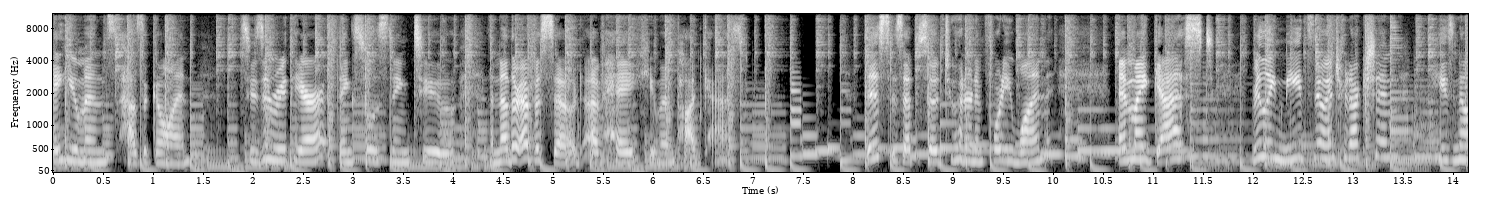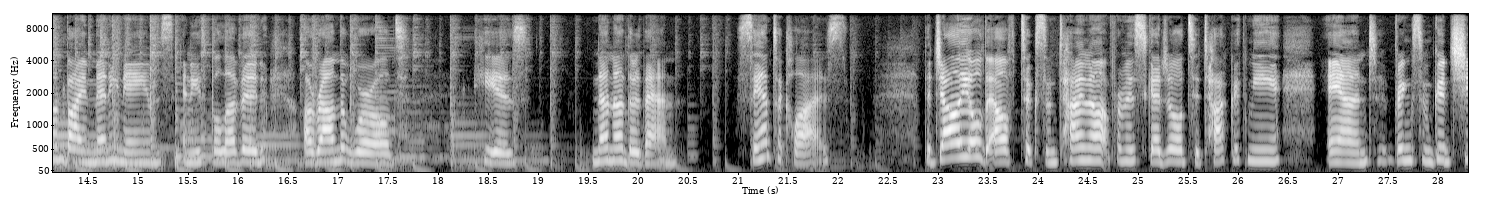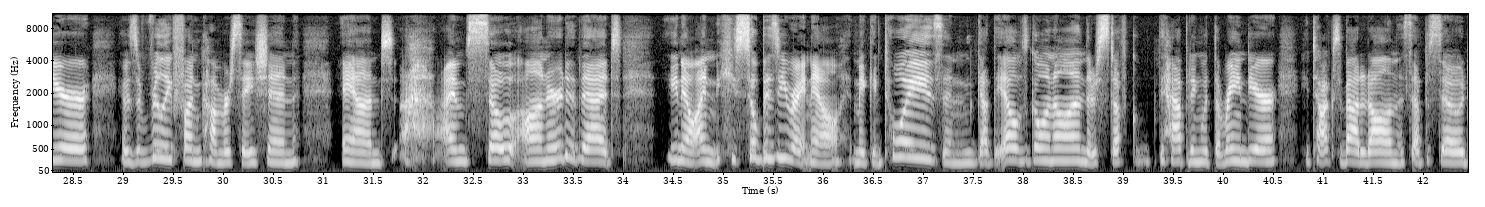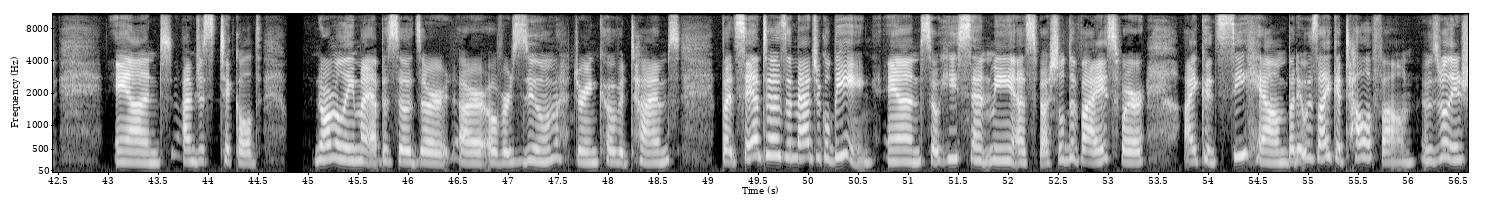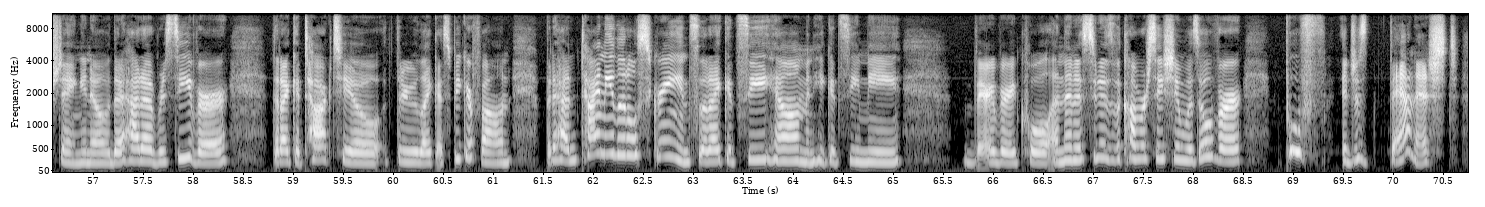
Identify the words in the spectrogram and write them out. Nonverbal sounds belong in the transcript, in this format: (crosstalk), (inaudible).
Hey humans, how's it going? Susan Ruth here. Thanks for listening to another episode of Hey Human Podcast. This is episode 241, and my guest really needs no introduction. He's known by many names and he's beloved around the world. He is none other than Santa Claus. The jolly old elf took some time out from his schedule to talk with me and bring some good cheer. It was a really fun conversation, and (sighs) I'm so honored that you know, I'm, he's so busy right now making toys and got the elves going on. There's stuff happening with the reindeer. He talks about it all in this episode. And I'm just tickled. Normally, my episodes are, are over Zoom during COVID times, but Santa is a magical being. And so he sent me a special device where I could see him, but it was like a telephone. It was really interesting. You know, they had a receiver that I could talk to through like a speakerphone, but it had a tiny little screen so that I could see him and he could see me. Very, very cool. And then as soon as the conversation was over, poof, it just vanished.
